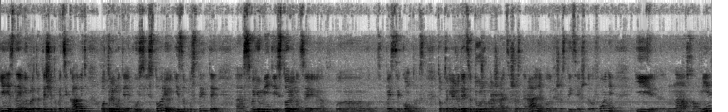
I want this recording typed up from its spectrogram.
є, і з неї вибрати те, що тебе цікавить, отримати якусь історію і запустити е, свою медіа-історію на цей е, е, от, весь цей комплекс. Тобто для людей це дуже вражає. Це щось нереальне, коли ти щось тицяєш в телефоні, і на холмі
